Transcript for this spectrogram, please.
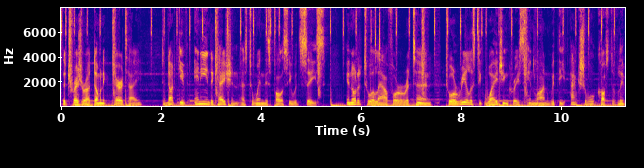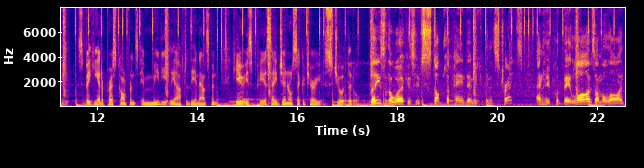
the Treasurer, Dominic Perrottet, did not give any indication as to when this policy would cease in order to allow for a return to a realistic wage increase in line with the actual cost of living. Speaking at a press conference immediately after the announcement, here is PSA General Secretary Stuart Little. These are the workers who've stopped the pandemic in its tracks and who put their lives on the line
